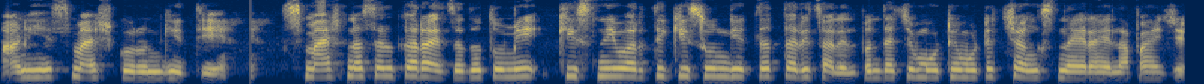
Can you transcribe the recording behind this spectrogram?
आणि हे स्मॅश करून घेते. स्मॅश नसेल करायचं तर तुम्ही किसनीवरती किसून घेतलं तरी चालेल पण त्याचे मोठे मोठे चंक्स नाही राहायला पाहिजे.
